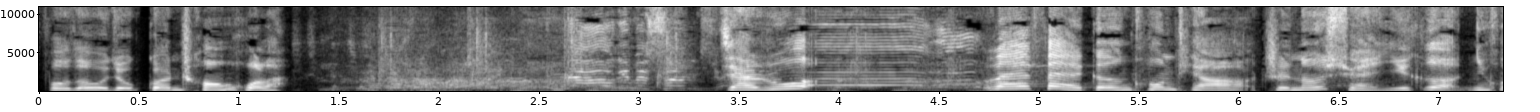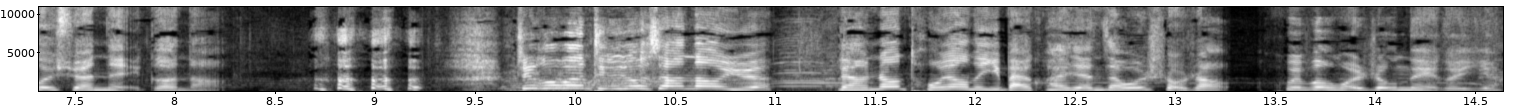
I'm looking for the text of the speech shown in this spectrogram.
否则我就关窗户了。假如 WiFi 跟空调只能选一个，你会选哪个呢？这个问题就相当于两张同样的一百块钱在我手上，会问我扔哪个一样。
